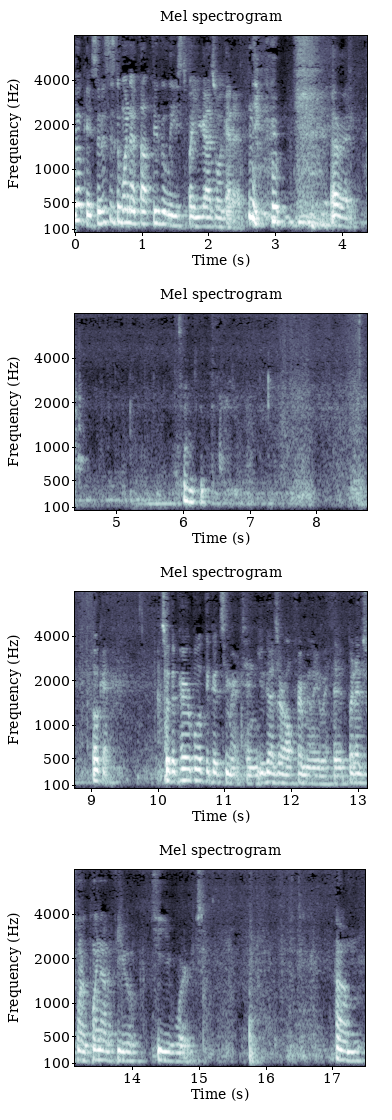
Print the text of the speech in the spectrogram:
Okay, so this is the one I thought through the least, but you guys will get it. All right. Okay, so the parable of the Good Samaritan. You guys are all familiar with it, but I just want to point out a few key words. Um,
